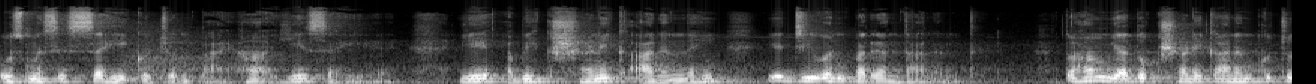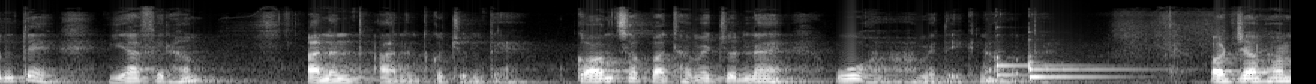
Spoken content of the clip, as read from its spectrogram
उसमें से सही को चुन पाए। हाँ ये सही है। ये अभी क्षणिक आनंद नहीं, ये जीवन पर्यंत आनंद है। तो हम या तो क्षणिक आनंद को चुनते हैं, या फिर हम अनंत आनंद को चुनते हैं। कौन सा पथ हमें चुनना है वो हमें देखना होता है। और जब हम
